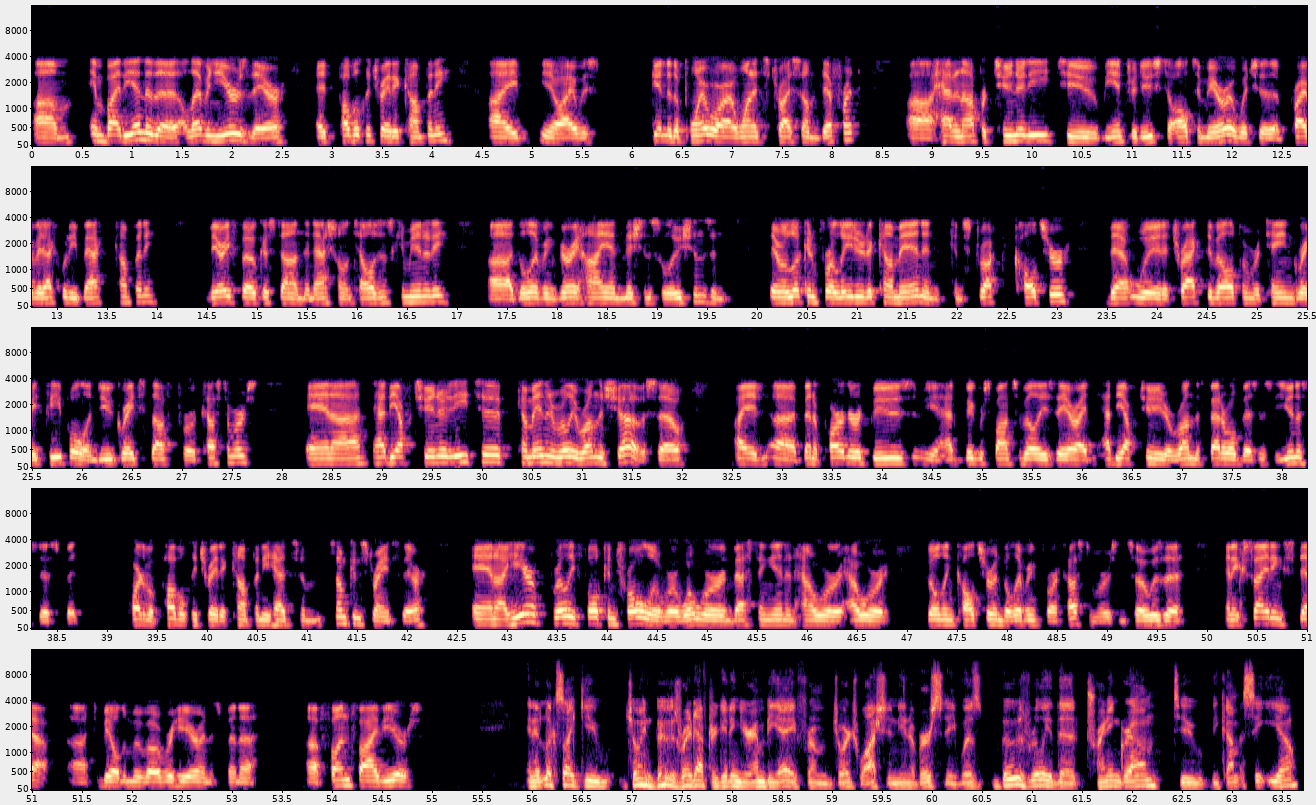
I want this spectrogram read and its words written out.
Um, and by the end of the 11 years there, at publicly traded company, I, you know, I was getting to the point where I wanted to try something different. Uh, had an opportunity to be introduced to Altamira, which is a private equity backed company, very focused on the national intelligence community, uh, delivering very high end mission solutions. And they were looking for a leader to come in and construct culture that would attract, develop, and retain great people and do great stuff for customers. And I uh, had the opportunity to come in and really run the show. So I had uh, been a partner at Booz. We had big responsibilities there. I had the opportunity to run the federal business at Unisys, but part of a publicly traded company had some some constraints there. And I hear really full control over what we're investing in and how we're how we're building culture and delivering for our customers. And so it was a an exciting step uh, to be able to move over here, and it's been a, a fun five years. And it looks like you joined Booz right after getting your MBA from George Washington University. Was Booz really the training ground to become a CEO?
